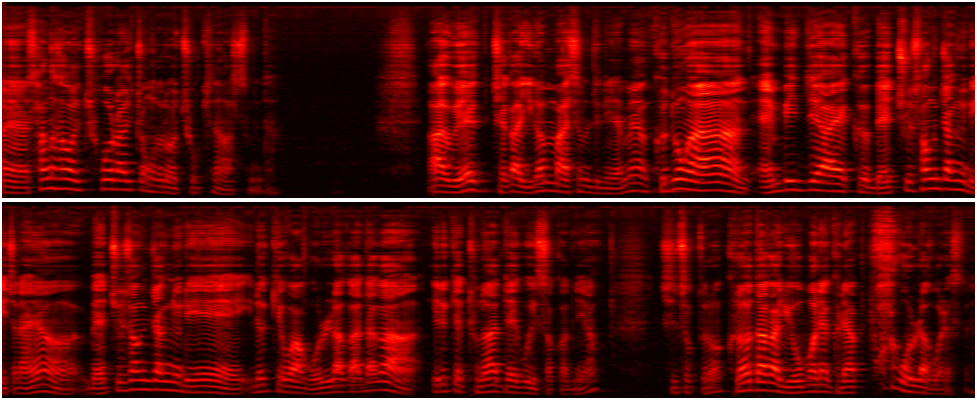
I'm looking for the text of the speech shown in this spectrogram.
예, 상상을 초월할 정도로 좋게 나왔습니다. 아, 왜 제가 이런 말씀 드리냐면 그동안 엔비디아의 그 매출 성장률이 있잖아요. 매출 성장률이 이렇게 확 올라가다가 이렇게 둔화되고 있었거든요. 지속적으로. 그러다가 요번에 그냥 확 올라가 버렸어요.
